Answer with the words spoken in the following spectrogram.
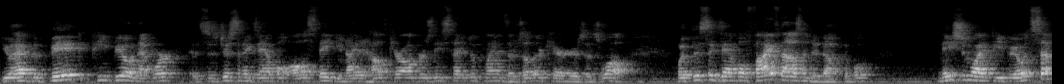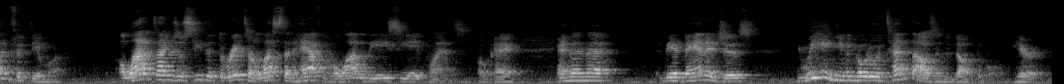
You have the big PPO network. This is just an example. Allstate, United Healthcare offers these types of plans. There's other carriers as well. But this example, 5000 deductible, nationwide PPO, it's 750 a month. A lot of times you'll see that the rates are less than half of a lot of the ACA plans, okay? And then the, the advantage is we can even go to a 10,000 deductible here.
